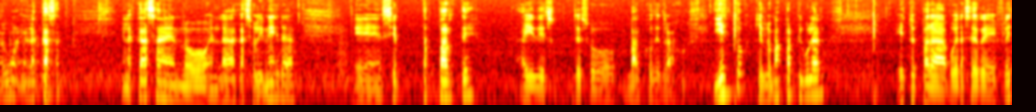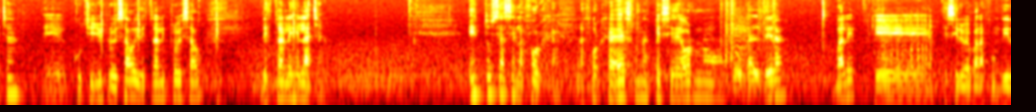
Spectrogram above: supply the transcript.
en las casas. En las casas, en, lo, en las gasolineras, en ciertas partes hay de, esos bancos de trabajo. Y esto, que es lo más particular, esto es para poder hacer eh, flechas, eh, cuchillo improvisado y destral improvisado. Destral es el hacha. Esto se hace en la forja. La forja es una especie de horno o caldera ¿vale? Que te sirve para fundir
